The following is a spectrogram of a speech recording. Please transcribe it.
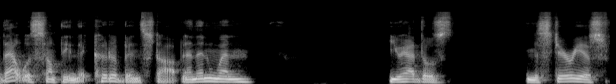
that was something that could have been stopped. And then when you had those mysterious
